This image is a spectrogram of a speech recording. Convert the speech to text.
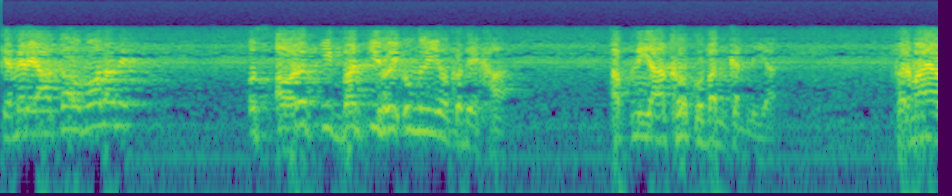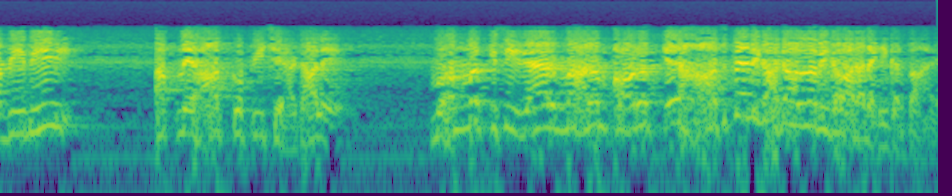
کہ میرے آقا و مولا نے اس عورت کی بڑھتی ہوئی انگلیوں کو دیکھا، اپنی آنکھوں کو بند کر لیا۔ فرمایا بی بی اپنے ہاتھ کو پیچھے ہٹا لے۔ محمد کسی غیر محرم عورت کے ہاتھ پہ نگاہ ڈالنا بھی گوارا نہیں کرتا ہے۔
